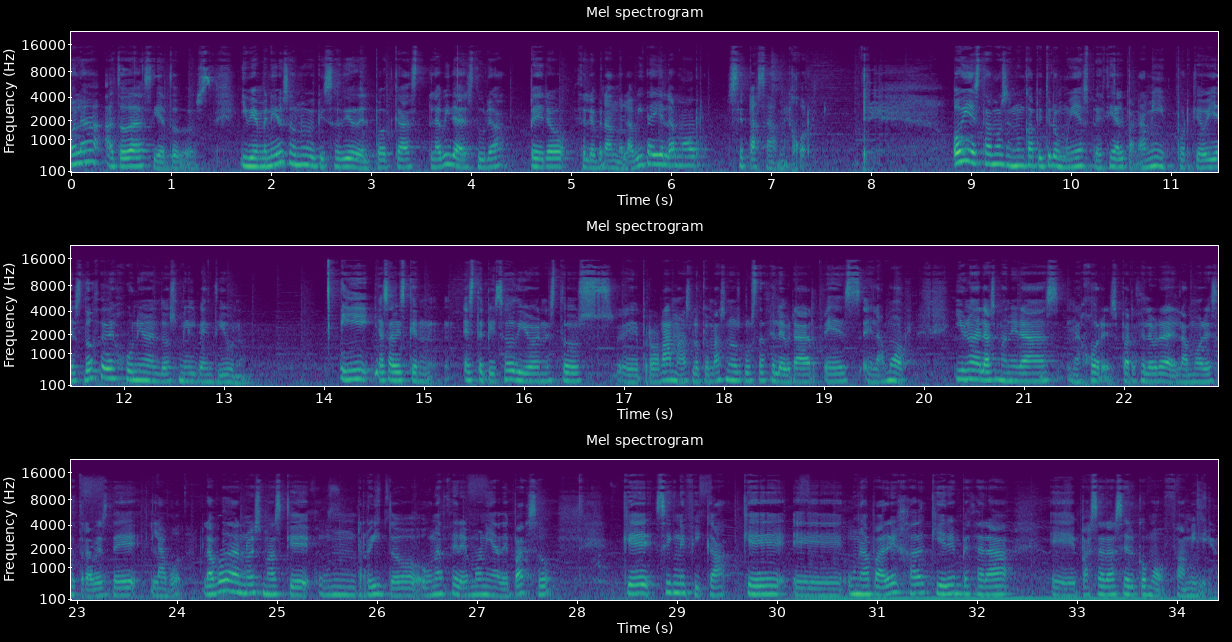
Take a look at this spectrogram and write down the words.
Hola a todas y a todos y bienvenidos a un nuevo episodio del podcast La vida es dura, pero celebrando la vida y el amor se pasa mejor. Hoy estamos en un capítulo muy especial para mí porque hoy es 12 de junio del 2021 y ya sabéis que en este episodio, en estos eh, programas, lo que más nos gusta celebrar es el amor. Y una de las maneras mejores para celebrar el amor es a través de la boda. La boda no es más que un rito o una ceremonia de paso que significa que eh, una pareja quiere empezar a eh, pasar a ser como familia.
